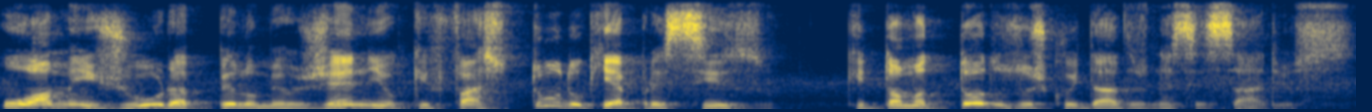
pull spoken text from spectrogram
O homem jura pelo meu gênio que faz tudo o que é preciso, que toma todos os cuidados necessários.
